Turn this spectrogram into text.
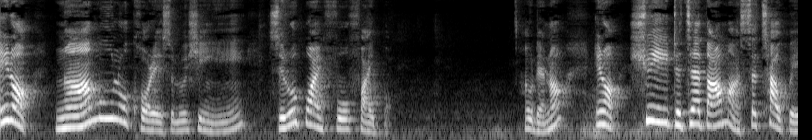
အဲ့တော့9မှုလို့ခေါ်ရဲဆိုလို့ရှိရင်0.45ပေါ့ဟုတ်တယ်နော်အဲ့တော့ရွှေတစ်ကြက်သားမှာ16ပဲ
